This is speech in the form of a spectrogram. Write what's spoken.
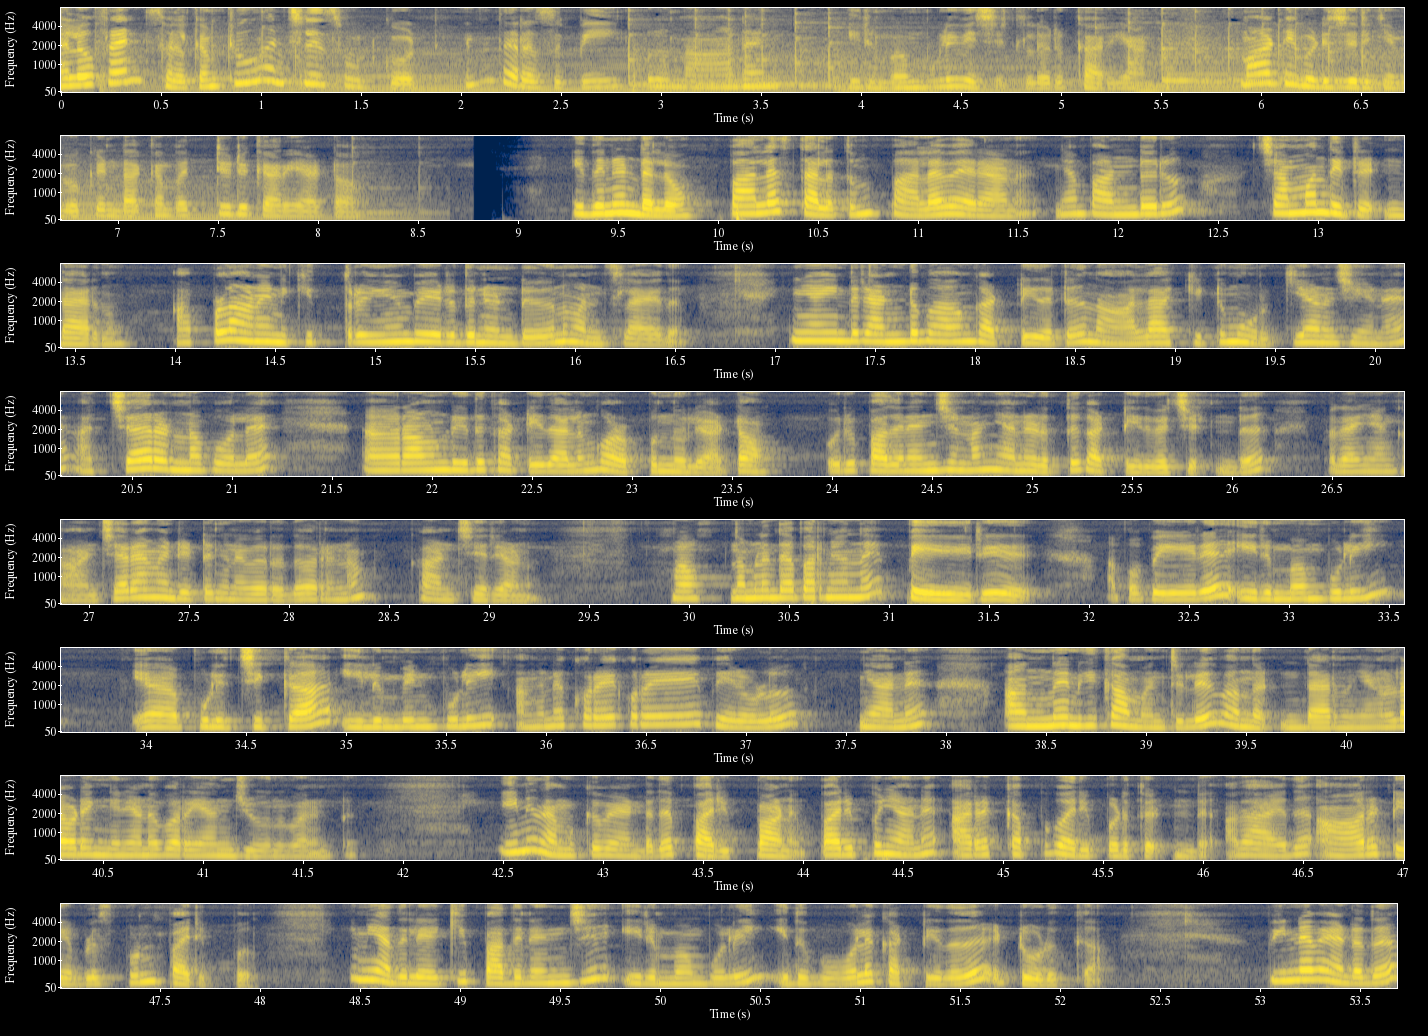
Hello friends welcome to Anjali's food court ഇന്നത്തെ recipe ഒരു നാടൻ ഇരുമ്പമ്പുളി വെച്ചിട്ടുള്ള ഒരു കറിയാണ്. മാട്ടി പിടിച്ചിരിക്കുമ്പോൾ ഒക്കെ ഉണ്ടാക്കാൻ പറ്റിയൊരു കറിയാട്ടോ. ഇതിനുണ്ടല്ലോ പല സ്ഥലത്തും പല പേരാണ്. ഞാൻ പണ്ടൊരു ചമ്മന്തി ഇട്ടിട്ടുണ്ടായിരുന്നു. അപ്പോഴാണ് എനിക്ക് ഇത്രയും പേര് ഇതിനുണ്ട് എന്ന് മനസ്സിലായത് ഞാൻ ഇതിന്റെ രണ്ട് ഭാഗം കട്ട് ചെയ്തിട്ട് നാലാക്കിയിട്ട് മുറുക്കിയാണ് ചെയ്യണേ. അച്ചാറിടണ പോലെ റൗണ്ട് ചെയ്ത് കട്ട് ചെയ്താലും കുഴപ്പമൊന്നുമില്ല കേട്ടോ. ഒരു പതിനഞ്ചെണ്ണം ഞാൻ എടുത്ത് കട്ട് ചെയ്ത് വെച്ചിട്ടുണ്ട്. അപ്പോൾ അതായത് ഞാൻ കാണിച്ചു തരാൻ വേണ്ടിയിട്ട് ഇങ്ങനെ വെറുതെ ഒരെണ്ണം കാണിച്ചു തരികയാണ്. നമ്മളെന്താ പറഞ്ഞു തന്നെ പേര്. അപ്പോൾ പേര് ഇരുമ്പൻപുളി പുളി പുളിച്ചിക്ക ഇലുമ്പിൻ പുളി അങ്ങനെ കുറേ കുറേ പേരുകൾ ഞാൻ അന്ന് എനിക്ക് കമന്റിൽ വന്നിട്ടുണ്ടായിരുന്നു. ഞങ്ങളുടെ അവിടെ എങ്ങനെയാണ് പറയാൻ അഞ്ചു എന്ന് പറഞ്ഞിട്ട്. ഇനി നമുക്ക് വേണ്ടത് പരിപ്പാണ്. പരിപ്പ് ഞാൻ അരക്കപ്പ് പരിപ്പ് എടുത്തിട്ടുണ്ട്. അതായത് ആറ് ടേബിൾ സ്പൂൺ പരിപ്പ്. ഇനി അതിലേക്ക് പതിനഞ്ച് ഇരുമ്പൻപുളി ഇതുപോലെ കട്ട് ചെയ്തത് ഇട്ട് കൊടുക്കുക. പിന്നെ വേണ്ടത്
